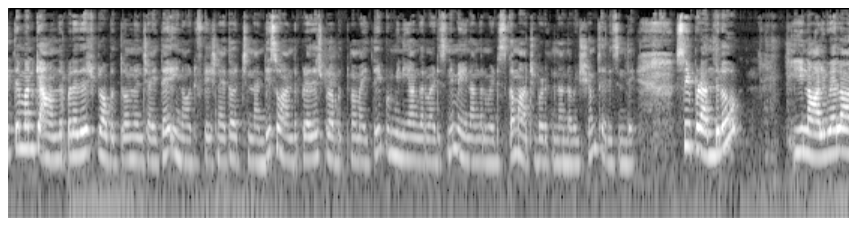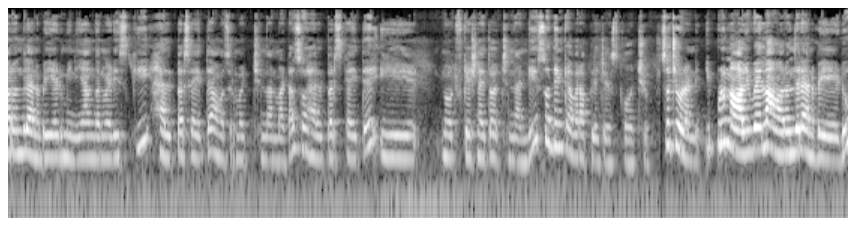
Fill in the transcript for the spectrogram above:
అయితే మనకి ఆంధ్రప్రదేశ్ ప్రభుత్వం నుంచి అయితే ఈ నోటిఫికేషన్ అయితే వచ్చిందండి. సో ఆంధ్రప్రదేశ్ ప్రభుత్వం అయితే ఇప్పుడు మినీ అంగన్వాడీస్ని మెయిన్ అంగన్వాడీస్గా మార్చబడుతుంది అన్న విషయం తెలిసిందే. సో ఇప్పుడు అందులో ఈ నాలుగు వేల ఆరు వందల ఎనభై ఏడు మినీ అంగన్వాడీస్కి హెల్పర్స్ అయితే అవసరం వచ్చిందనమాట సో హెల్పర్స్కి అయితే ఈ నోటిఫికేషన్ అయితే వచ్చిందండి. సో దీనికి ఎవరు అప్లై చేసుకోవచ్చు? సో చూడండి. ఇప్పుడు నాలుగు వేల ఆరు వందల ఎనభై ఏడు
